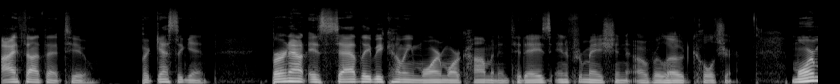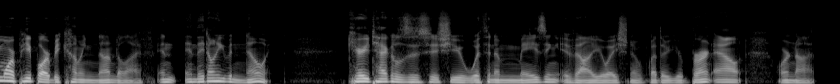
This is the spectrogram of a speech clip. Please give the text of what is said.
I thought that too. But guess again. Burnout is sadly becoming more and more common in today's information overload culture. More and more people are becoming numb to life, and, and they don't even know it. Carey tackles this issue with an amazing evaluation of whether you're burnt out or not.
